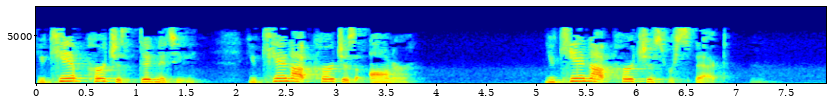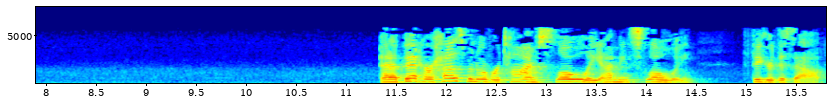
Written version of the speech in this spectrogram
You can't purchase dignity. You cannot purchase honor. You cannot purchase respect. And I bet her husband over time slowly, I mean slowly, figured this out.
